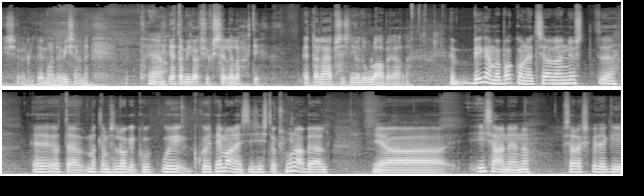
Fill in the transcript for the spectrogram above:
eks ju, nüüd emane või isane, et ja. jätame igaks juhuks selle lahti, et ta läheb siis nii-öelda ula peale. pigem ma pakun, et seal on just eh, oota, mõtleme selle loogika, kui, kui emane siis istuks muna peal ja isane, noh, see oleks kuidagi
